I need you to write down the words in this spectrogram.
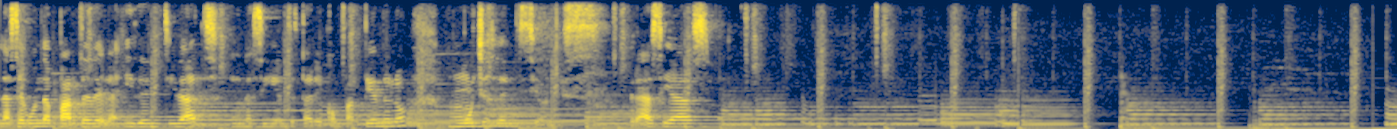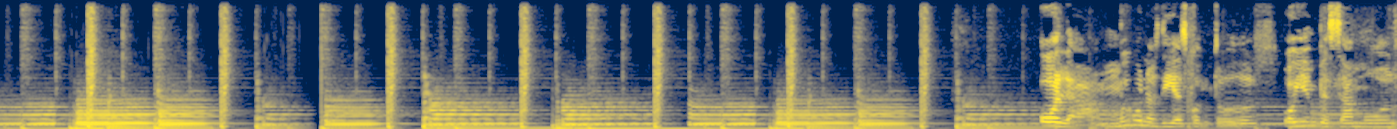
la segunda parte de la identidad. En la siguiente estaré compartiéndolo. Muchas bendiciones. Gracias. Hola, muy buenos días con todos. Hoy empezamos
